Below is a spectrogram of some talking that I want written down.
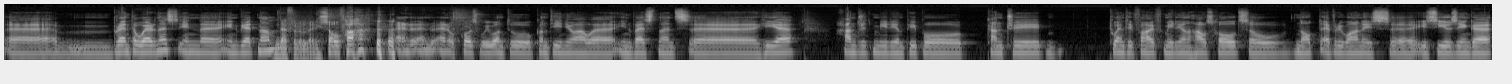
um, brand awareness in uh, in Vietnam Definitely. so far, and, and and of course we want to continue our investments uh, here. Hundred million people country, 25 million households, so not everyone is uh, is using a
